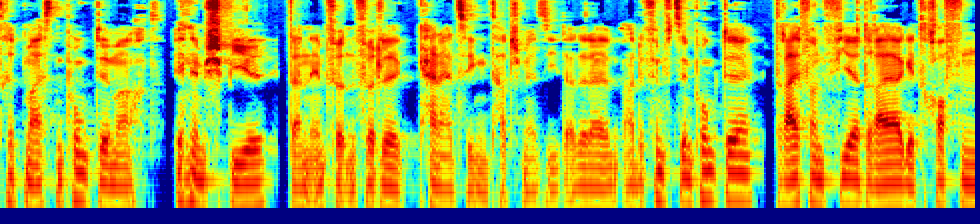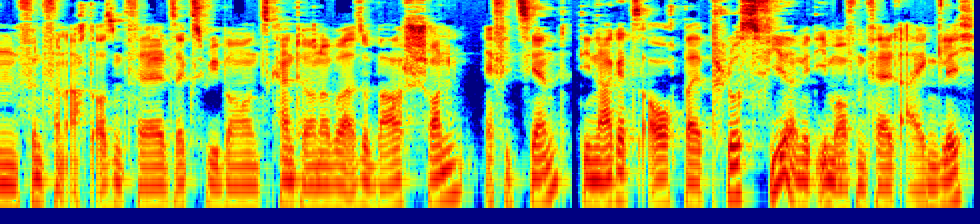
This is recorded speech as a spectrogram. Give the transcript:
drittmeisten Punkte macht in dem Spiel, dann im vierten Viertel keinen einzigen Touch mehr sieht. Also der hatte 15 Punkte, drei von vier Dreier getroffen, fünf von acht aus dem Feld, sechs Rebounds, kein Turnover, also war schon effizient. Die Nuggets auch bei plus vier mit ihm auf dem Feld eigentlich.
